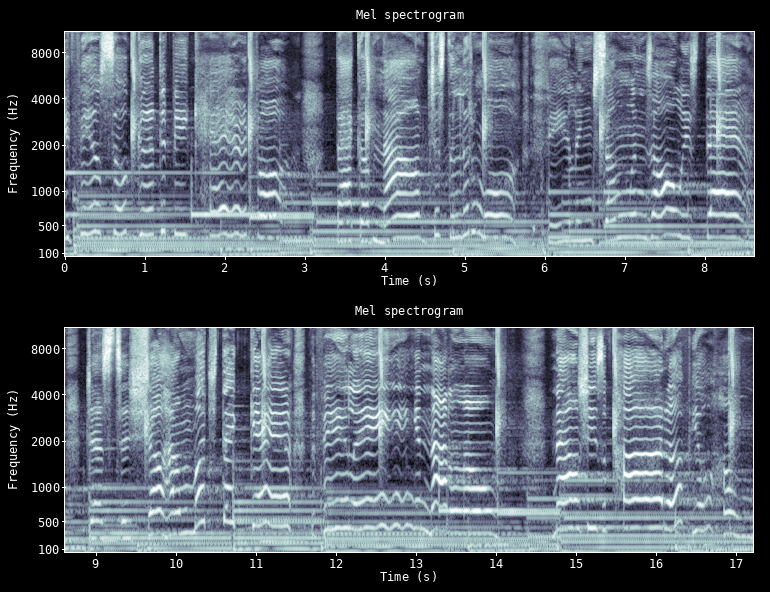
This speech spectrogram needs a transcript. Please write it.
It feels so good to be cared for. Back up now, just a little more. The feeling just to show how much they care. The feeling you're not alone. Now she's a part of your home,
